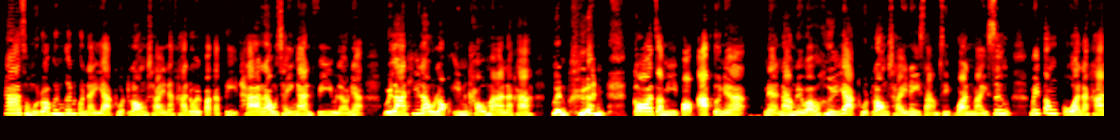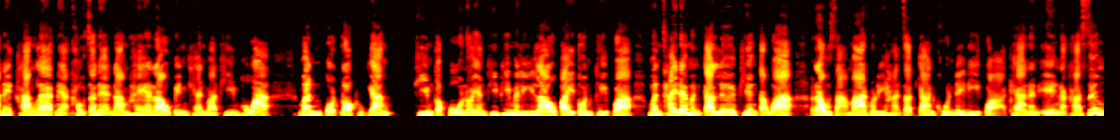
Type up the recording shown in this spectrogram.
ถ้าสมมุติว่าเพื่อนๆ คนไหนอยากทดลองใช้นะคะ โดยปกติถ้าเราใช้งานฟรีอยู่แล้วเนี่ย เวลาที่เราล็อกอินเข้ามานะคะ เพื่อนๆ ก็จะมีป๊อปอัพตัวเนี้ย แนะนำเลยว่าเฮ้ยอยากทดลองใช้ใน 30 วันไหมซึ่งไม่ต้องกลัวนะคะ ในครั้งแรกเนี่ยเขาจะแนะนำให้เราเป็นแคนวาทีมเพราะว่ามันปลดล็อกทุกอย่าง ทีมกับโปรเนาะอย่างที่พี่มะลิเล่าไปต้นคลิปว่า มันใช้ได้เหมือนกันเลย เพียงแต่ว่าเราสามารถบริหารจัดการคนได้ดีกว่าแค่นั้นเองนะคะ ซึ่ง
